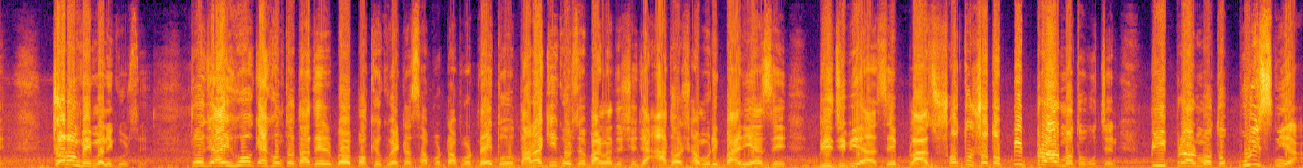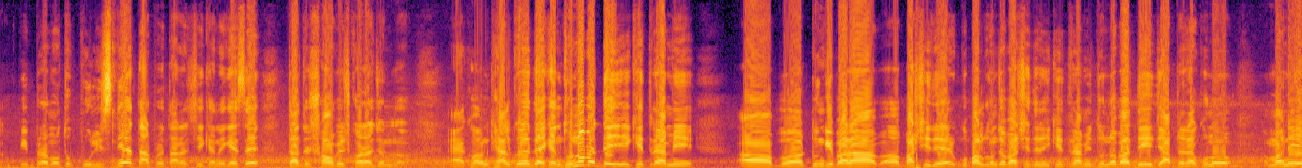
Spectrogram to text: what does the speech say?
চরম বেইমানি করছে। তো যাই হোক, এখন তো তাদের পক্ষে খুব একটা সাপোর্ট টাপোর্ট নেই। তো তারা কি করছে? বাংলাদেশে যে আধা সামরিক বাহিনী আছে, বিজিবি আছে প্লাস শত শত পিঁপড়ার মতো, বুঝছেন? পিঁপড়ার মতো পুলিশ নিয়ে, পিঁপড়ার মতো পুলিশ নিয়ে তারপরে তারা সেখানে গেছে তাদের সমাবেশ করার জন্য। এখন খেয়াল করে দেখেন, ধন্যবাদ দেই। এই ক্ষেত্রে আমি টুঙ্গিপাড়া বাসীদের, গোপালগঞ্জবাসীদের এই ক্ষেত্রে আমি ধন্যবাদ দিই যে আপনারা কোনো মানে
